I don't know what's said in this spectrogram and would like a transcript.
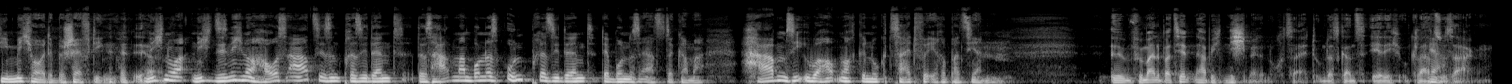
die mich heute beschäftigen. ja. Nicht nur, nicht, Sie sind nicht nur Hausarzt, Sie sind Präsident des Hartmann-Bundes und Präsident der Bundesärztekammer. Haben Sie überhaupt noch genug Zeit für Ihre Patienten? Ähm, für meine Patienten habe ich nicht mehr genug Zeit, um das ganz ehrlich und klar ja. zu sagen.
